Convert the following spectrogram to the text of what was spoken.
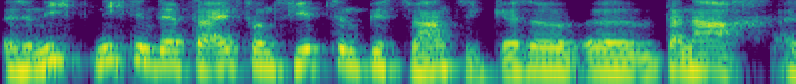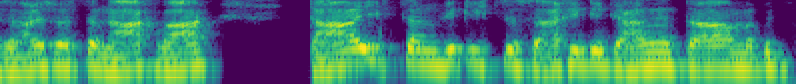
also nicht, nicht in der Zeit von 14 bis 20, also äh, danach. Also alles, was danach war, da ist dann wirklich zur Sache gegangen, da haben wir wirklich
